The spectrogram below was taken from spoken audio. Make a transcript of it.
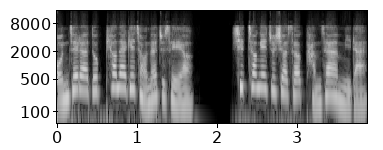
언제라도 편하게 전화 주세요. 시청해주셔서 감사합니다.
